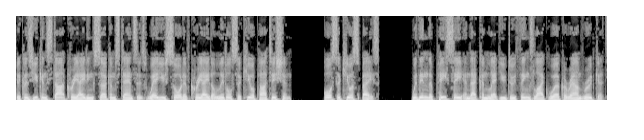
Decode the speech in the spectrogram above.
because you can start creating circumstances where you sort of create a little secure partition or secure space within the PC and that can let you do things like work around rootkits,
